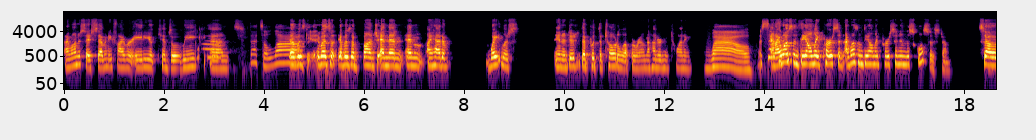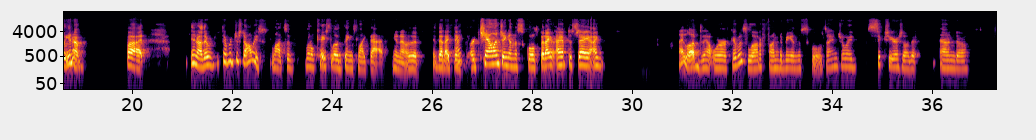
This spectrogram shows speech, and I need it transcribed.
I want to say 75 or 80 kids a week and That's a lot. it was it was kids. it was a bunch and then and I had a wait list in addition that put the total up around 120 wow. And I wasn't the only person. I wasn't the only person in the school system. So you know, but you know, there there were just always lots of little caseload things like that. You know that that I think are challenging in the schools. But I, I have to say, I I loved that work. It was a lot of fun to be in the schools. I enjoyed six years of it, and uh,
